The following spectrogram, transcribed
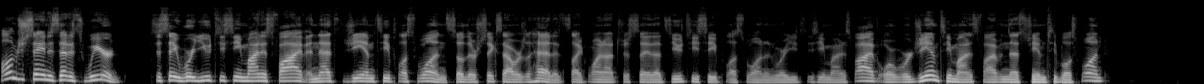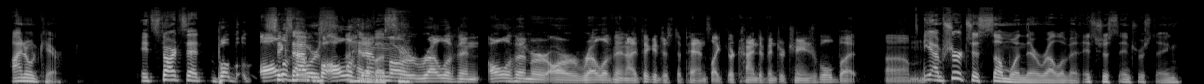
All I'm just saying is that it's weird to say we're UTC minus five and that's GMT plus one, so they're six hours ahead. It's like why not just say that's UTC plus one and we're UTC minus five, or we're GMT minus five and that's GMT plus one. I don't care. It starts at but all of them, all of them of are relevant. All of them are, are relevant. I think it just depends. Like they're kind of interchangeable, but um, yeah, I'm sure to someone they're relevant. It's just interesting.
